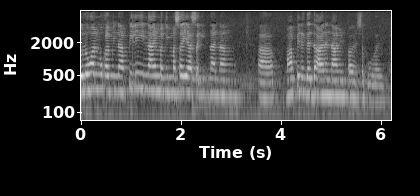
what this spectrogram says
Tulungan mo kami na piliin namin maging masaya sa gitna ng uh, mga pinagdadaanan namin Panginoon sa buhay.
